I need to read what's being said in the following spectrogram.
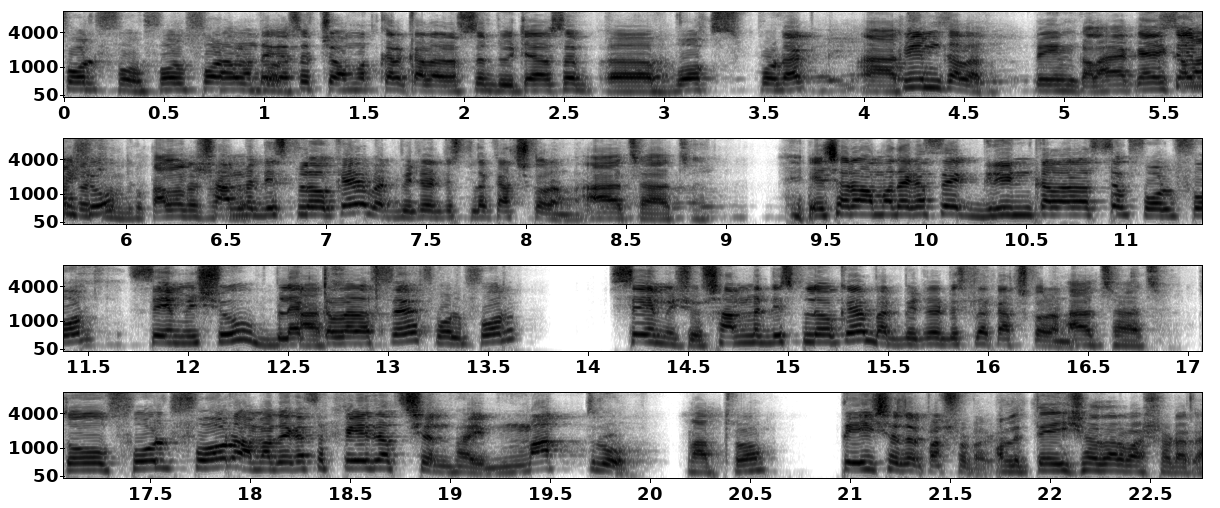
ফোর ফোর ফোর ফোর আমাদের কাছে চমৎকার কালার আছে দুইটা আছে বক্স প্রোডাক্ট। ক্রিম কালার প্রেম কালার সামনে ডিসপ্লে ওকে বাট ভিতরে ডিসপ্লে কাজ করে না। আচ্ছা আচ্ছা। এছাড়াও আমাদের কাছে গ্রিন কালার আছে fold four same issue black. Colour আছে ফোল্ড ফোর সেম ইস্যু সামনে ডিসপ্লে ওকে বাট ভিতরে ডিসপ্লে কাজ করে না। আচ্ছা আচ্ছা। তো ফোল্ড ফোর আমাদের কাছে পেয়ে যাচ্ছেন ভাই মাত্র মাত্র তেইশ হাজার পাঁচশো টাকা। তেইশ হাজার পাঁচশো টাকা।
